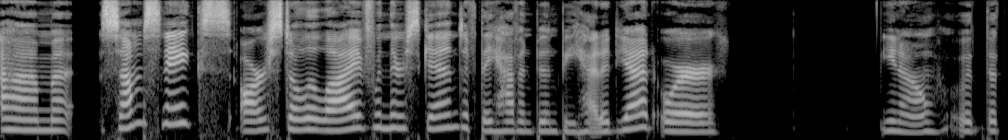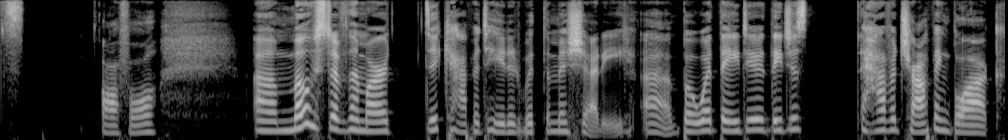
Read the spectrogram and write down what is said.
Um, some snakes are still alive when they're skinned if they haven't been beheaded yet, or, you know, that's awful. Um, most of them are decapitated with the machete. Uh, but what they do, they just have a chopping block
